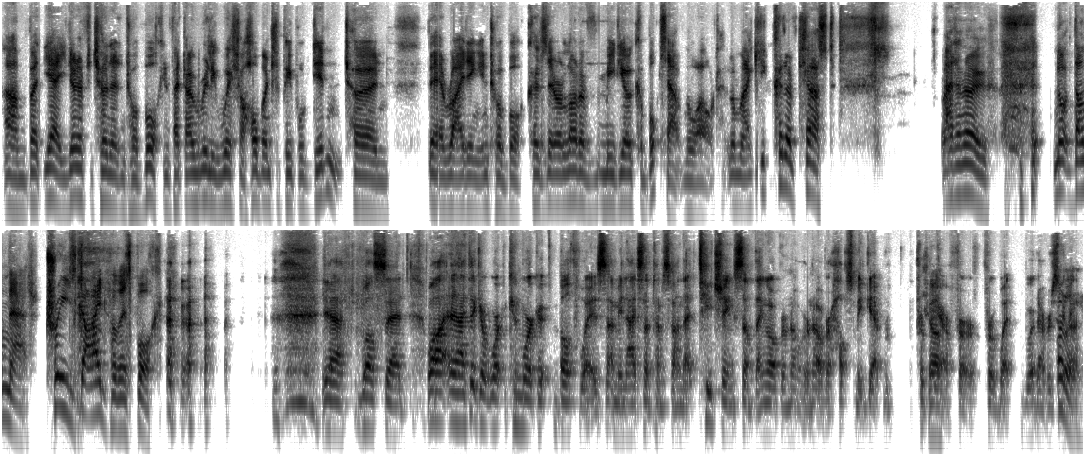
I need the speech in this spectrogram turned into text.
Um, but yeah, you don't have to turn that into a book. In fact, I really wish a whole bunch of people didn't turn their writing into a book because there are a lot of mediocre books out in the world. And I'm like, you could have just, I don't know, not done that. Trees died for this book. yeah, well said. Well, and I think it work, can work both ways. I mean, I sometimes found that teaching something over and over and over helps me get prepare sure. for for what whatever's totally. Gonna,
